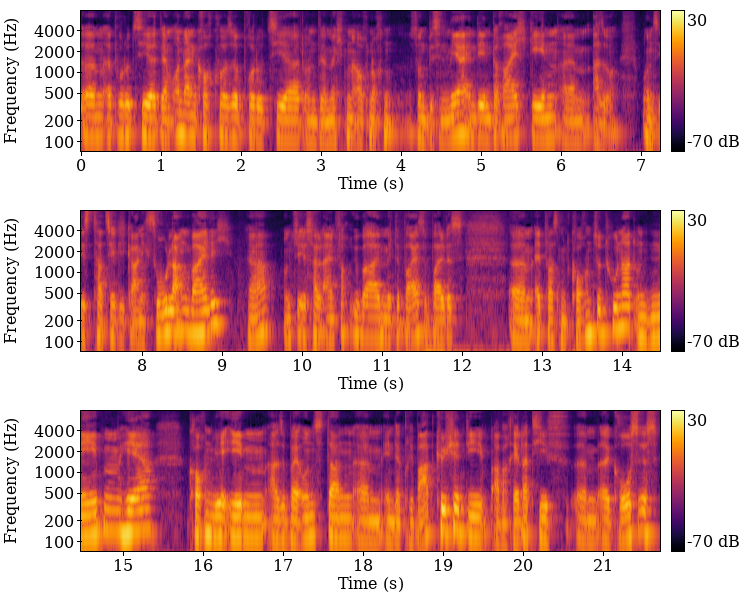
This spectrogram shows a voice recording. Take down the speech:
ähm, äh, produziert, wir haben Online-Kochkurse produziert und wir möchten auch noch so ein bisschen mehr in den Bereich gehen. Ähm, also uns ist tatsächlich gar nicht so langweilig, ja, und sie ist halt einfach überall mit dabei, sobald es ähm, etwas mit Kochen zu tun hat. Und nebenher kochen wir eben, also bei uns dann ähm, in der Privatküche, die aber relativ ähm, äh, groß ist,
